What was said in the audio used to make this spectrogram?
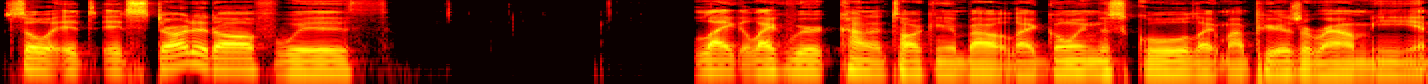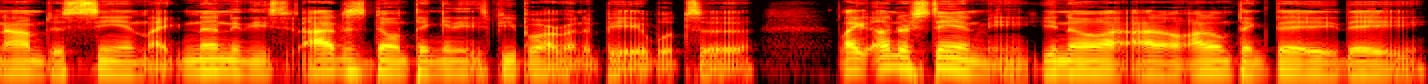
So it it started off with like like we are kind of talking about like going to school, like my peers around me, and I'm just seeing like none of these. I just don't think any of these people are going to be able to like understand me. You know, I, I don't I don't think they they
